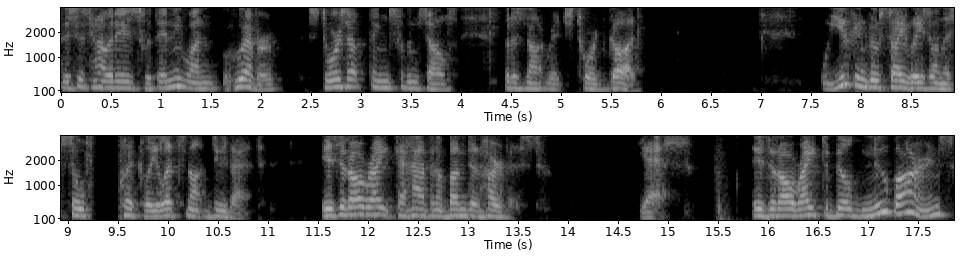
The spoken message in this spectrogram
This is how it is with anyone, whoever stores up things for themselves, but is not rich toward God. Well, you can go sideways on this so quickly. Let's not do that. Is it all right to have an abundant harvest? Yes. Is it all right to build new barns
